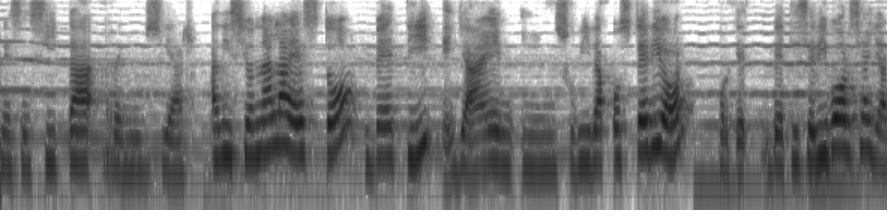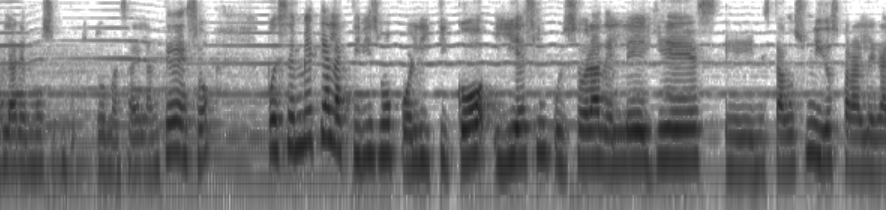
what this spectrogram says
necesita renunciar. Adicional a esto, Betty, ya en, su vida posterior, porque Betty se divorcia, ya hablaremos un poquito más adelante de eso, pues se mete al activismo político y es impulsora de leyes en Estados Unidos para la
